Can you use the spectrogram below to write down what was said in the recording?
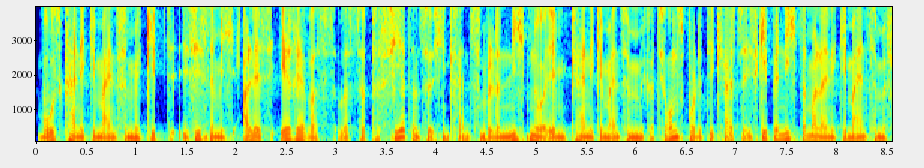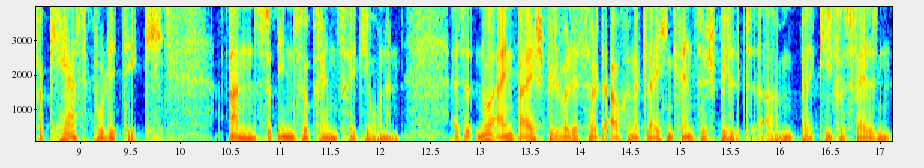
wo es keine gemeinsame gibt. Es ist nämlich alles irre, was, was da passiert an solchen Grenzen, weil dann nicht nur eben keine gemeinsame Migrationspolitik heißt, es gibt ja nicht einmal eine gemeinsame Verkehrspolitik an, in so Grenzregionen. Also nur ein Beispiel, weil es halt auch an der gleichen Grenze spielt, ähm, bei Kiefersfelden.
